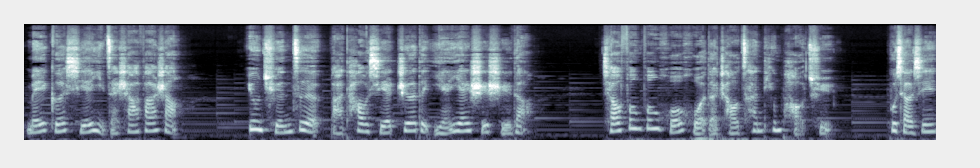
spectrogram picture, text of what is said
梅格斜倚在沙发上，用裙子把套鞋遮得严严实实的。乔风风火火地朝餐厅跑去。不小心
